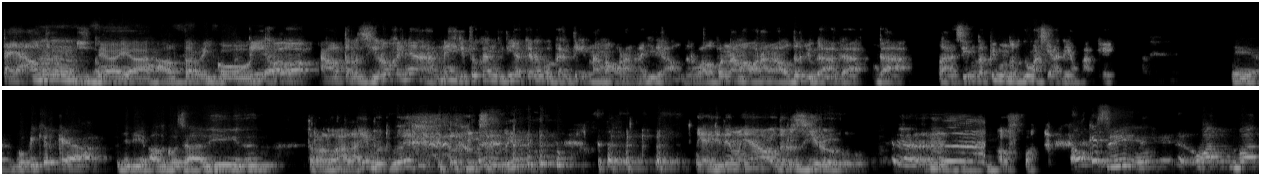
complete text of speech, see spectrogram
kayak alter Hmm, ego. Ya, ya, alter ego. Tapi ya. kalau alter zero kayaknya aneh gitu kan, jadi akhirnya gue ganti nama orang aja di alter. Walaupun nama orang alter juga agak nggak lazim, tapi menurut gue masih ada yang pakai. Iya, gue pikir kayak jadi Al Ghazali gitu. Terlalu alay buat gue ya. Al Ghazali. ya, jadi namanya Alder Zero. Oh fuck. Oke sih, buat buat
